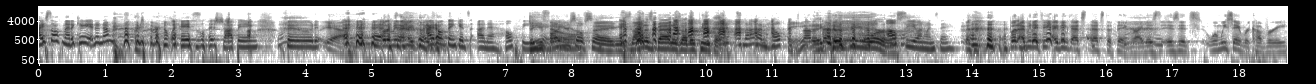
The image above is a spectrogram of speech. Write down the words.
I self-medicate in a number of different ways, like shopping, food. yeah, but I mean, I, I, I don't think it's unhealthy. Do you find know. yourself saying it's not as bad as other people? It's not unhealthy. It's not as It bad could as, be worse. I'll see you on Wednesday. but I mean, I think I think that's that's the thing, right? Is is it's when we say recovery,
